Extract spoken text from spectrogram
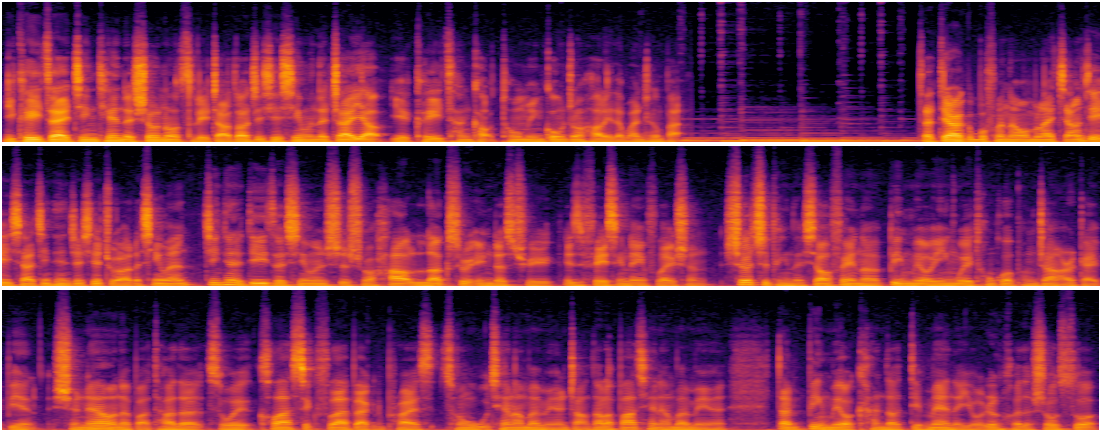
你可以在今天的 show notes 里找到这些新闻的摘要，也可以参考同名公众号里的完整版。在第二个部分呢，我们来讲解一下今天这些主要的新闻。今天的第一则新闻是说，How luxury industry is facing the inflation。奢侈品的消费呢，并没有因为通货膨胀而改变。Chanel 呢，把它的所谓 classic flatback 的 price 从五千两百美元涨到了八千两百美元，但并没有看到 demand 有任何的收缩。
